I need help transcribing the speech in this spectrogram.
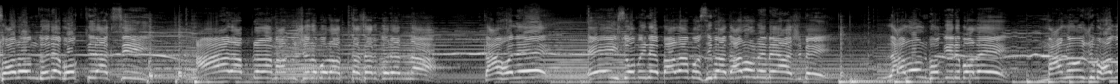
চরণ ধরে ভক্তি রাখছি। আর আপনারা মানুষের উপর অত্যাচার করেন না। তাহলে এই জমিনে বালা মুসিবত আরও নেমে আসবে। লালন ফকির বলে, মানুষ ভগ,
